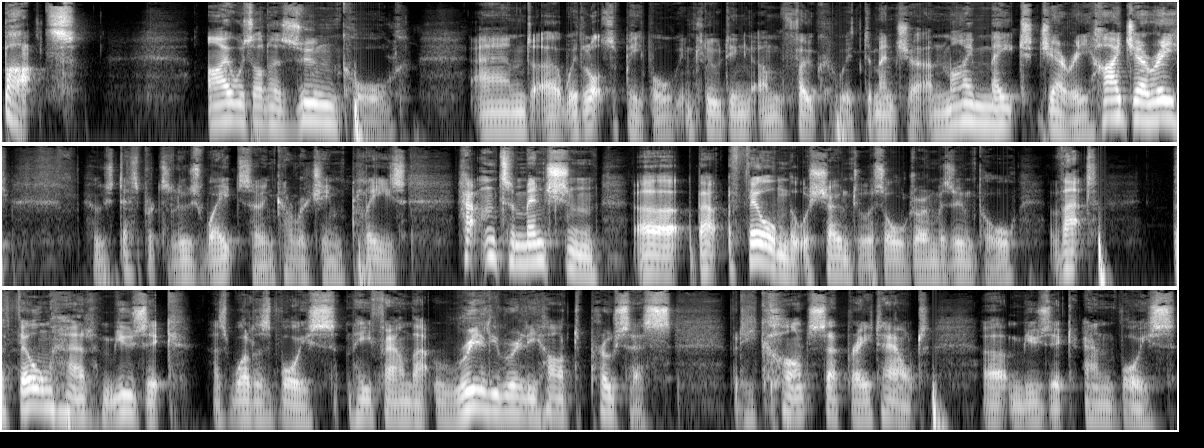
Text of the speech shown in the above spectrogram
But I was on a Zoom call and uh, with lots of people, including um, folk with dementia. And my mate Jerry, hi Jerry, who's desperate to lose weight, so encourage him, please, happened to mention uh, about a film that was shown to us all during the Zoom call that the film had music as well as voice, and he found that really, really hard to process. That he can't separate out uh, music and voice.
